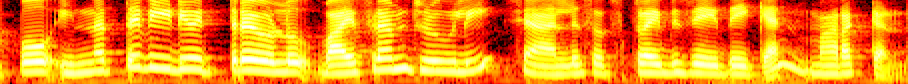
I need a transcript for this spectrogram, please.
അപ്പോൾ ഇന്നത്തെ വീഡിയോ ഇത്രയേ ഉള്ളൂ. Bye from truly channel subscribe ചെയ്തേക്കാൻ മറക്കണ്ട.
